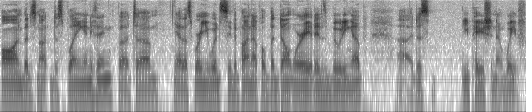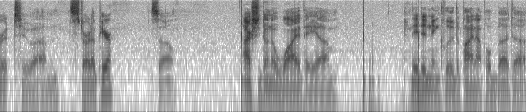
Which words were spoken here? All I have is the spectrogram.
on, but it's not displaying anything. But um, yeah, that's where you would see the pineapple. But don't worry, it is booting up. Uh, just be patient and wait for it to um, start up here. So I actually don't know why they um, they didn't include the pineapple, but uh,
